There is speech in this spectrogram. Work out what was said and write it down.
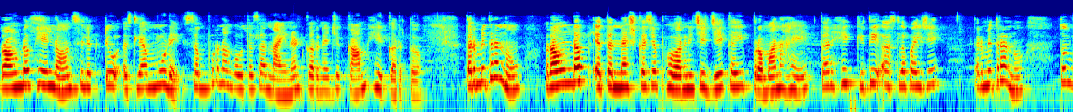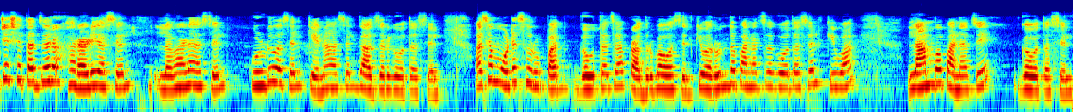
राऊंडअप हे नॉन सिलेक्टिव्ह असल्यामुळे संपूर्ण गवताचा नायनाट करण्याचे काम हे करतं. तर मित्रांनो राऊंडअप या तणनाशकाच्या फवारणीचे जे काही प्रमाण आहे तर हे किती असलं पाहिजे? तर मित्रांनो तुमच्या शेतात जर हराडी असेल लव्हाडा असेल कुरडू असेल केना असेल गाजर गवत असेल अशा मोठ्या स्वरूपात गवताचा प्रादुर्भाव असेल किंवा रुंद पानाचं गवत असेल किंवा लांब पानाचे गवत असेल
